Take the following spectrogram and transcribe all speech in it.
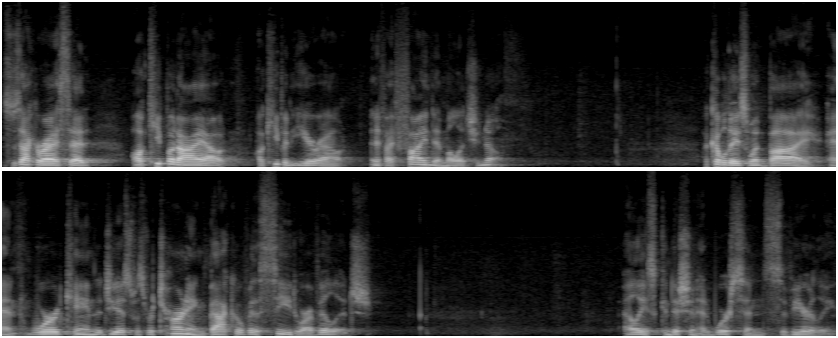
So Zechariah said, I'll keep an eye out, I'll keep an ear out, and if I find him, I'll let you know. A couple days went by, and word came that Jesus was returning back over the sea to our village. Ellie's condition had worsened severely.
